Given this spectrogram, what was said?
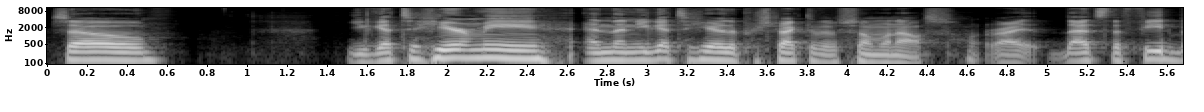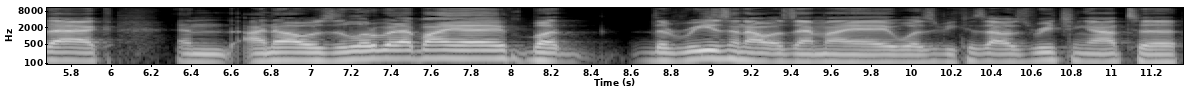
So you get to hear me and then you get to hear the perspective of someone else, right? That's the feedback. And I know I was a little bit MIA, but the reason I was MIA was because I was reaching out to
